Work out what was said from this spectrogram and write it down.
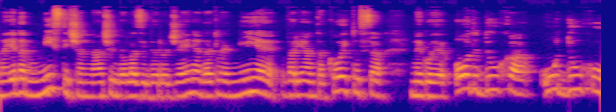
na jedan mističan način dolazi do rođenja, dakle nije varijanta koitusa, nego je od duha, u duhu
